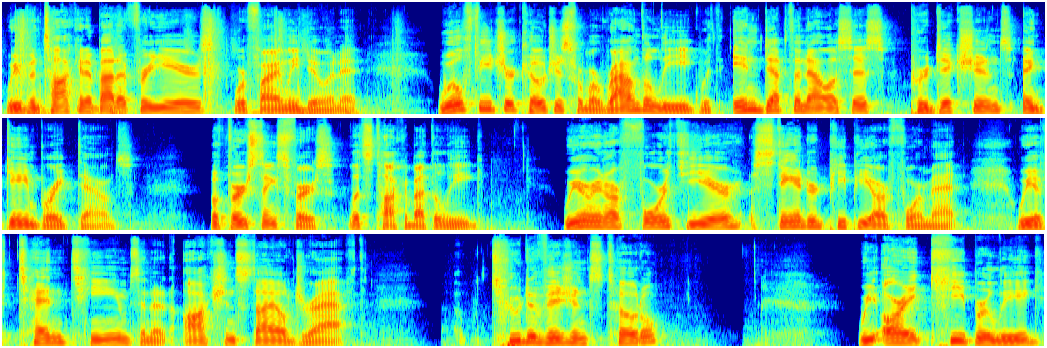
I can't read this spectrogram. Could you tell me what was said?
We've been talking about it for years, we're finally doing it. We'll feature coaches from around the league with in depth analysis, predictions, and game breakdowns. But first things first, let's talk about the league. We are in our fourth year, standard PPR format. We have 10 teams and an auction style draft two divisions total. We are a keeper league,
